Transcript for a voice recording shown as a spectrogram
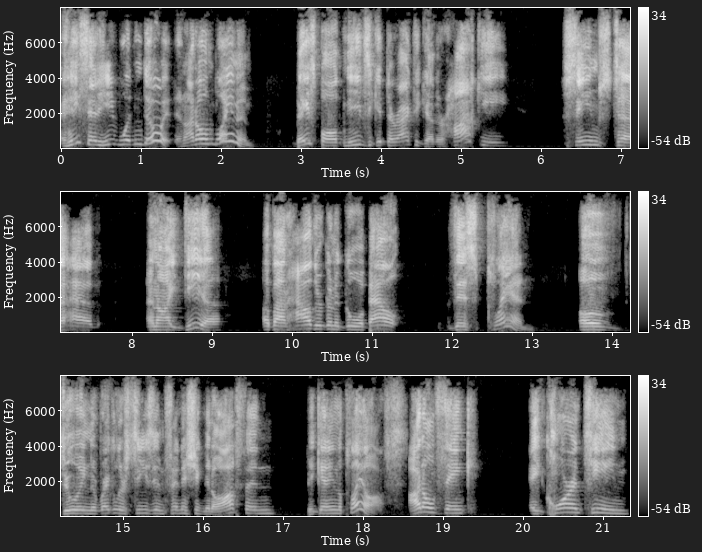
And he said he wouldn't do it. And I don't blame him. Baseball needs to get their act together. Hockey seems to have an idea about how they're going to go about this plan of doing the regular season, finishing it off, and beginning the playoffs. I don't think a quarantine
